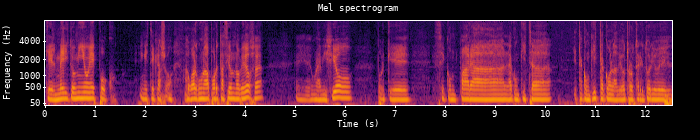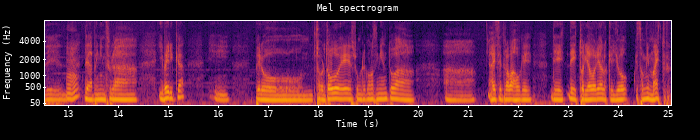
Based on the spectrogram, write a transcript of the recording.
que el mérito mío es poco. En este caso, hago alguna aportación novedosa, eh, una visión, porque se compara la conquista, esta conquista con la de otros territorios de, de la península ibérica pero sobre todo es un reconocimiento a, a, ese trabajo que de, historiadores a los que yo, que son mis maestros.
